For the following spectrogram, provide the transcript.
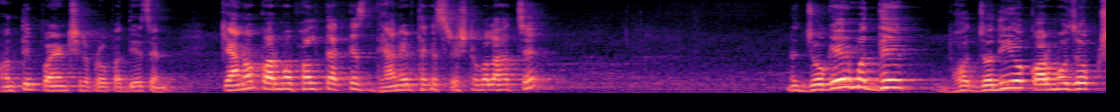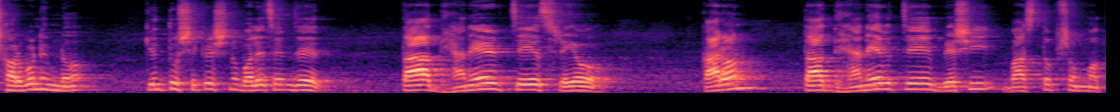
অন্তিম পয়েন্ট শিলপ্রপাত দিয়েছেন, কেন কর্মফল ত্যাগকে ধ্যানের থেকে শ্রেষ্ঠ বলা হচ্ছে? যোগের মধ্যে যদিও কর্মযোগ সর্বনিম্ন, কিন্তু শ্রীকৃষ্ণ বলেছেন যে তা ধ্যানের চেয়ে শ্রেয়, কারণ তা ধ্যানের চেয়ে বেশি বাস্তবসম্মত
